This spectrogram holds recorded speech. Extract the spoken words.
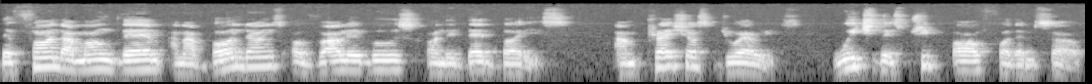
they found among them an abundance of valuables on the dead bodies and precious jewelries, which they stripped off for themselves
